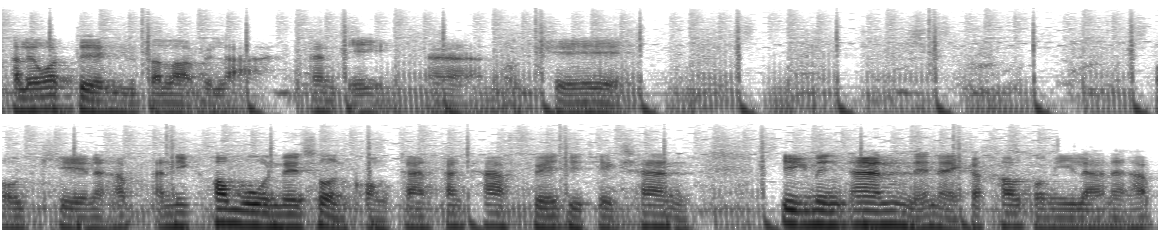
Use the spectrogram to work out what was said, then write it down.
เขาเรียกว่าเตือนอยู่ตลอดเวลานั่นเองอ่าโอเคโอเคนะครับ อันนี้ข้อมูลในส่วนของการตั้งค่า Face Detection อีกหนึ่งอันไหนๆก็เข้าตรงนี้แล้วนะครับ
